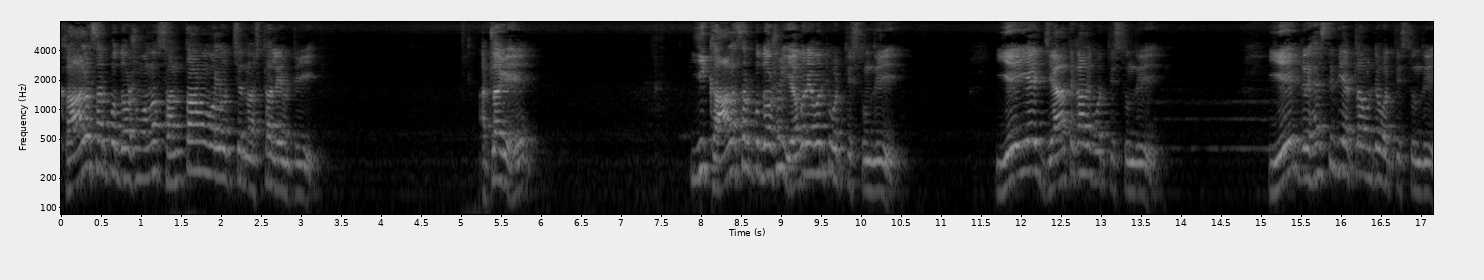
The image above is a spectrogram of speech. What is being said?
కాలసర్ప దోషం వలన సంతానం వల్ల వచ్చే నష్టాలు ఏమిటి? అట్లాగే ఈ కాలసర్ప దోషం ఎవరెవరికి వర్తిస్తుంది? ఏ ఏ జాతకాలకు వర్తిస్తుంది? ఏ గ్రహస్థితి ఎట్లా ఉంటే వర్తిస్తుంది?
